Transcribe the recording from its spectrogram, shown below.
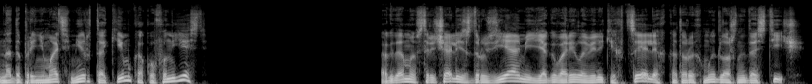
Надо принимать мир таким, каков он есть. Когда мы встречались с друзьями, я говорил о великих целях, которых мы должны достичь.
